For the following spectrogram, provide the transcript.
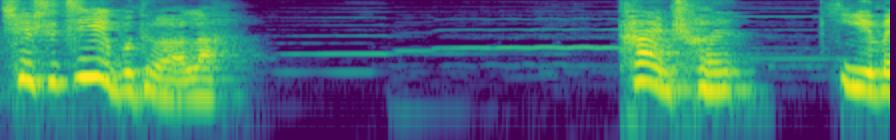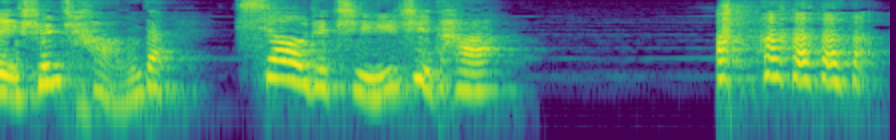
却是记不得了。探春意味深长的。笑着指指他：“哈哈哈哈，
